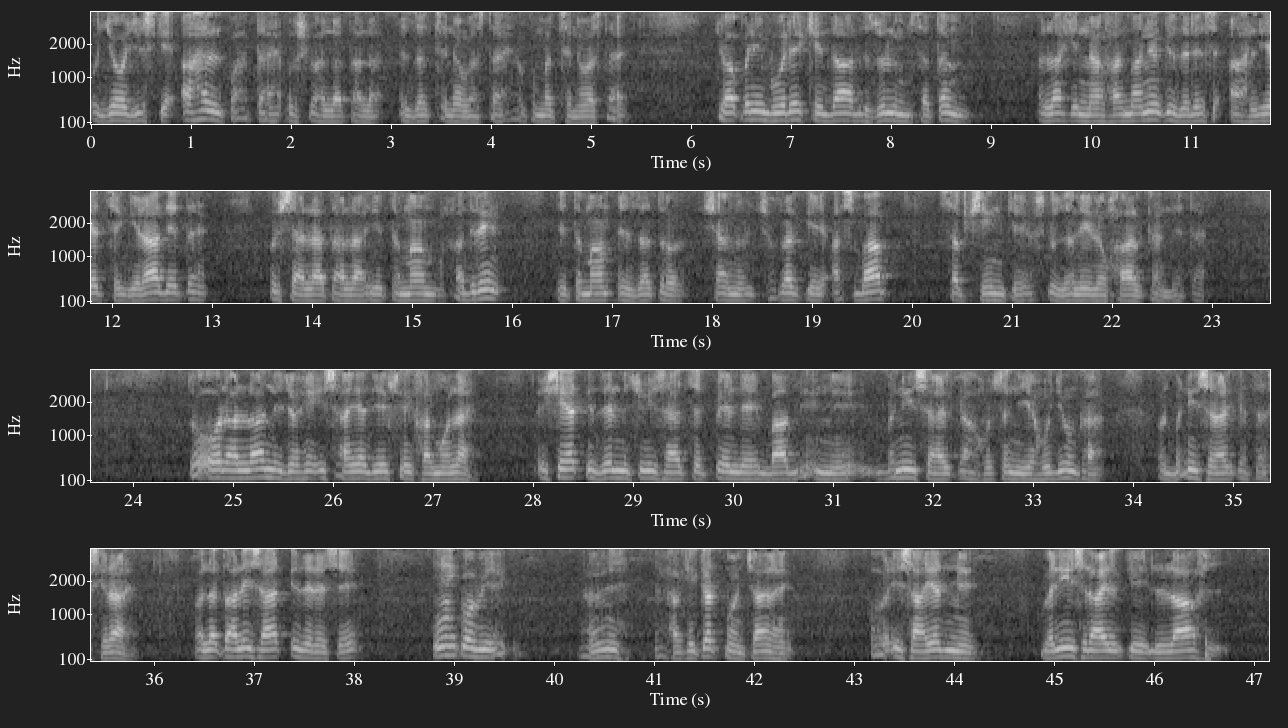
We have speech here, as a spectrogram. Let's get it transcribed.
جو جس کے اہل پاتا ہے، اس کو اللہ تعالیٰ عزت سے نوازتا ہے حکومت سے نوازتا ہے۔ جو اپنی برے کردار، ظلم، ستم اللہ کی نافرمانیوں کے ذریعے سے اہلیت سے گرا دیتا ہے، اس سے اللہ تعالیٰ یہ تمام قدریں، یہ تمام عزت و شان و شکر کے اسباب سب چھین کے اس کو ذلیل و خال کر دیتا ہے۔ تو اور اللہ نے جو ہے اس آیت اس ایک ہے۔ اس آیت کے ذیل میں چونکہ اس آیت سے پہلے بعد میں ان میں بنی اسرائیل کا حسن یہودیوں کا اور بنی اسرائیل کا تذکرہ ہے۔ اللہ تعالیٰ اس آیت کے ذریعے سے ان کو بھی ایک حقیقت پہنچا رہے ہیں۔ اور اس آیت میں بنی اسرائیل کے لافظ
